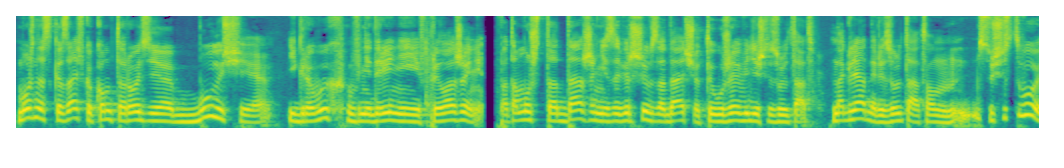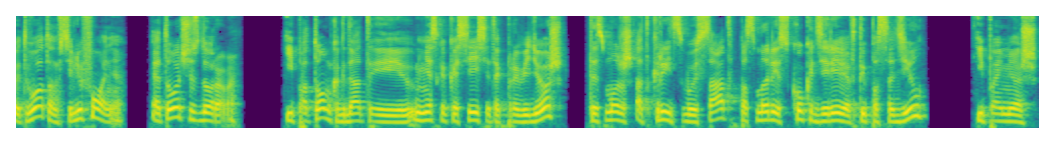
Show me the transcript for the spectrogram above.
можно сказать, в каком-то роде будущее игровых внедрений в приложение. Потому что даже не завершив задачу, ты уже видишь результат. Наглядный результат, он существует, вот он в телефоне. Это очень здорово. И потом, когда ты несколько сессий так проведешь, ты сможешь открыть свой сад, посмотри, сколько деревьев ты посадил, и поймешь,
